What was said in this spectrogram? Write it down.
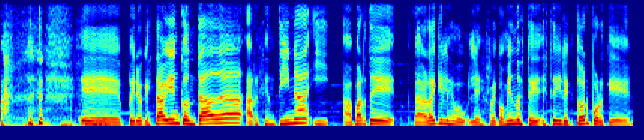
eh, pero que está bien contada, argentina, y aparte, la verdad que les, recomiendo este, este director porque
